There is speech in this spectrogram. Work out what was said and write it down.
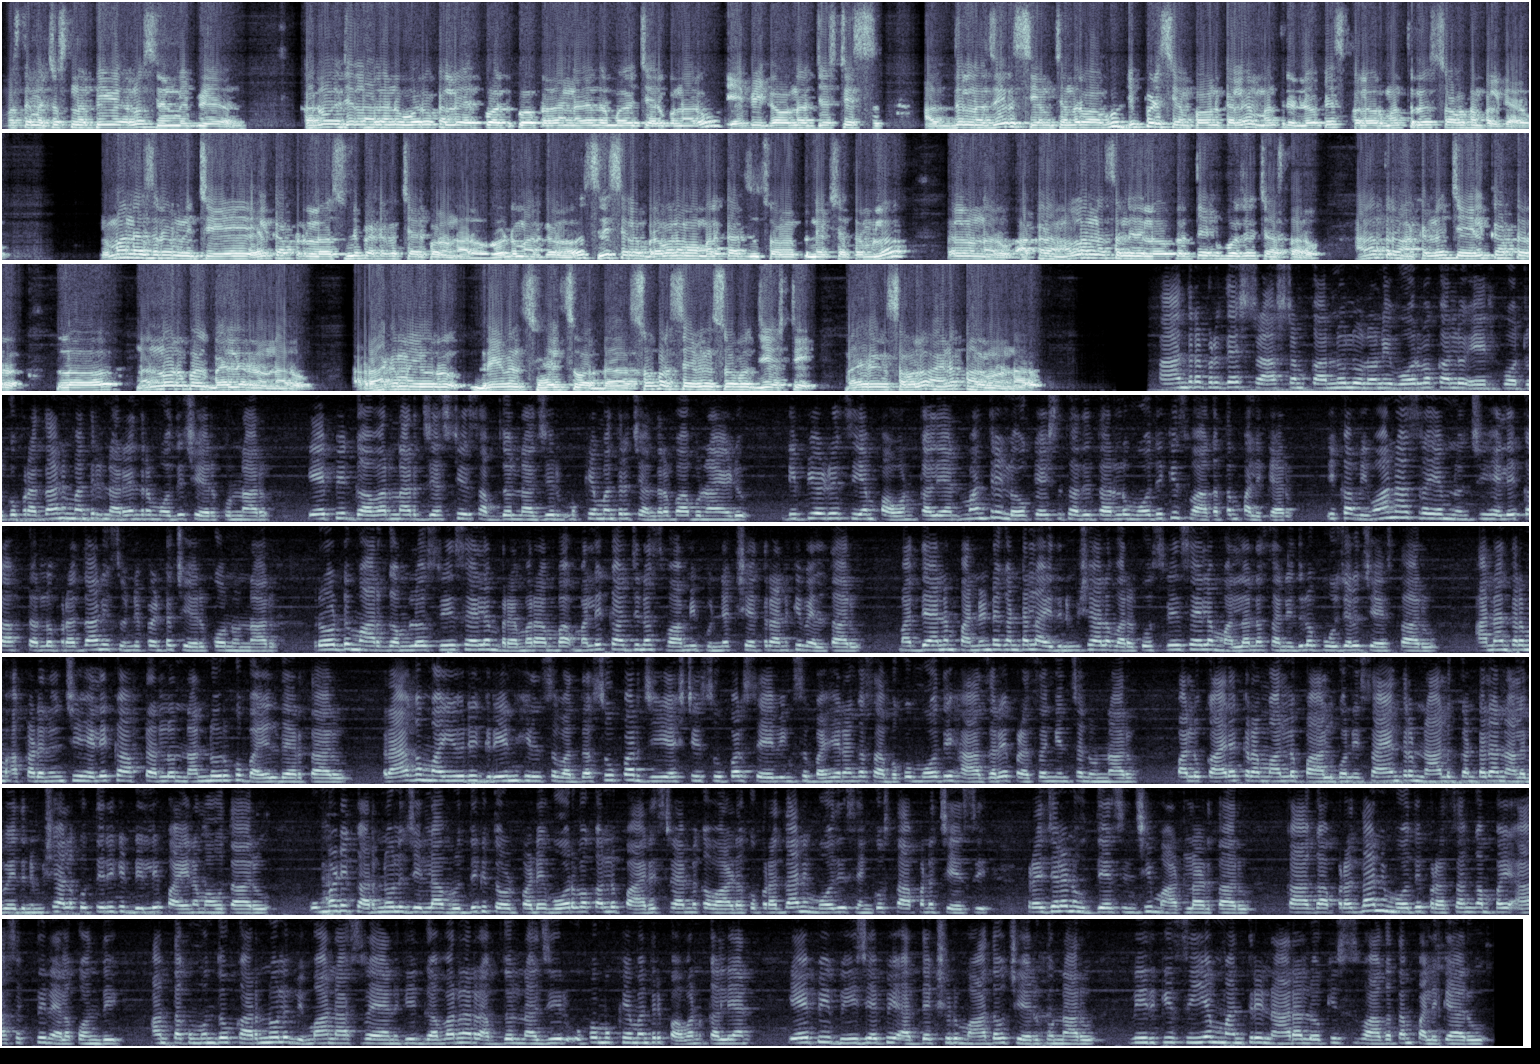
నమస్తే మీరు చూస్తున్న పీవీఆర్ న్యూస్ నేను మీ పీవీఆర్ కర్నూలు జిల్లాలోని ఓరుకల్లు ఎయిర్పోర్ట్కు ప్రధాని నరేంద్ర మోదీ చేరుకున్నారు. AP governor justice Abdul Nazeer CM Chandrababu deputy CM Pawan Kalyan మంత్రి లోకేష్ పలువురు మంత్రులు స్వాగతం పలికారు. విమానాశ్రయం నుంచి హెలికాప్టర్లో సున్నిపేటకు చేరుకోనున్నారు. రోడ్డు మార్గంలో శ్రీశైలం భ్రమణమ మల్లికార్జున స్వామి పుణ్యక్షేత్రంలో వెళ్ళనున్నారు. అక్కడ మల్లన్న సన్నిధిలో ప్రత్యేక పూజలు చేస్తారు. అనంతరం అక్కడి నుంచి హెలికాప్టర్లో నన్నూరుకు బయలుదేరనున్నారు. రాగమయూరు గ్రీవెన్స్ హెల్త్ వద్ద సూపర్ సేవింగ్ సూపర్ జిఎస్టి బహిరంగ సభలో ఆయన పాల్గొనున్నారు. ఆంధ్రప్రదేశ్ రాష్ట్రం కర్నూలులోని ఓర్వకల్లు ఎయిర్పోర్టుకు ప్రధానమంత్రి నరేంద్ర మోదీ చేరుకున్నారు. AP governor justice Abdul Nazeer ముఖ్యమంత్రి చంద్రబాబు నాయుడు డిప్యూటీ సీఎం పవన్ కళ్యాణ్ మంత్రి లోకేష్ తదితరులు మోదీకి స్వాగతం పలికారు. ఇక విమానాశ్రయం నుంచి హెలికాప్టర్లో ప్రధాని సున్నిపెంట చేరుకోనున్నారు. రోడ్డు మార్గంలో శ్రీశైలం భ్రమరాంబ మల్లికార్జున స్వామి పుణ్యక్షేత్రానికి వెళ్తారు. మధ్యాహ్నం పన్నెండు గంటల ఐదు నిమిషాల వరకు శ్రీశైలం మల్లన్న సన్నిధిలో పూజలు చేస్తారు. అనంతరం అక్కడ నుంచి హెలికాప్టర్లో నన్నూరుకు బయలుదేరతారు. రాగమయూరి గ్రీన్ హిల్స్ వద్ద సూపర్ జీఎస్టీ సూపర్ సేవింగ్స్ బహిరంగ సభకు మోదీ హాజరై ప్రసంగించనున్నారు. పలు కార్యక్రమాల్లో పాల్గొని సాయంత్రం నాలుగు గంటల నలభై ఐదు నిమిషాలకు తిరిగి ఢిల్లీ పయనమవుతారు. ఉమ్మడి కర్నూలు జిల్లా వృద్ధికి తోడ్పడే ఓర్వకల్లు పారిశ్రామిక వాడకు ప్రధాని మోదీ శంకుస్థాపన చేసి ప్రజలను ఉద్దేశించి మాట్లాడతారు. కాగా ప్రధాని మోదీ ప్రసంగంపై ఆసక్తి నెలకొంది. అంతకుముందు కర్నూలు విమానాశ్రయానికి గవర్నర్ అబ్దుల్ నజీర్ ఉప ముఖ్యమంత్రి పవన్ కళ్యాణ్ ఏపీ బీజేపీ అధ్యక్షుడు మాధవ్ చేరుకున్నారు. వీరికి సీఎం మంత్రి నారా లోకేష్ స్వాగతం పలికారు.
